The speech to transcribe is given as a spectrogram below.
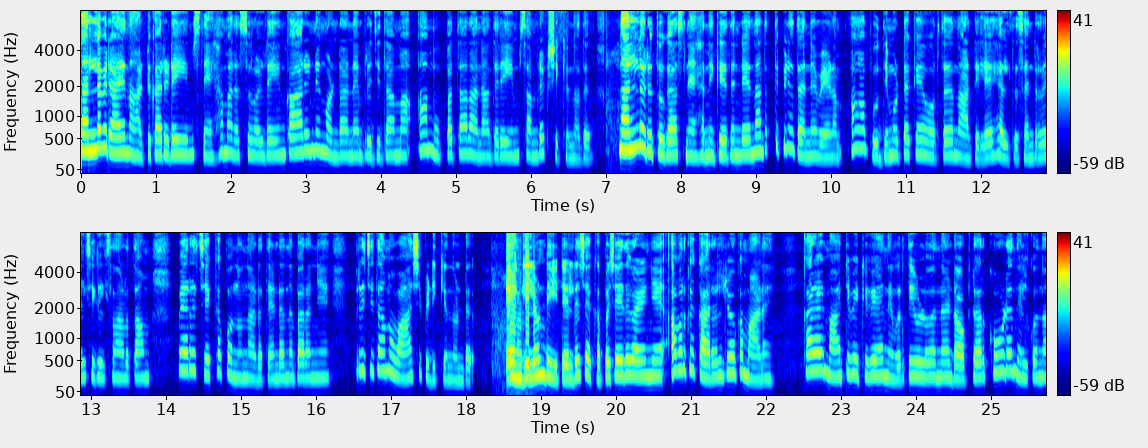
നല്ലവരായ നാട്ടുകാരുടെയും സ്നേഹമനസ്സുകളുടെയും കാരുണ്യം കൊണ്ടാണ് ബ്രിജിതാമ്മ ആ മുപ്പത്താറ് അനാഥരെയും സംരക്ഷിക്കുന്നത്. നല്ലൊരു തുക സ്നേഹനികേതന്റെ നടത്തിപ്പിന് തന്നെ വേണം. ആ ബുദ്ധിമുട്ടൊക്കെ ഓർത്ത് നാട്ടിലെ ഹെൽത്ത് സെന്ററിൽ ചികിത്സ നടത്താം. വേറെ ചെക്കപ്പ് ഒന്നും നടത്തേണ്ടെന്ന് പറഞ്ഞ് ബ്രിജിതാമ്മ വാശി പിടിക്കുന്നുണ്ട്. എങ്കിലും ഡീറ്റെയിൽഡ് ചെക്കപ്പ് ചെയ്തു കഴിഞ്ഞ് അവർക്ക് കരൽ രോഗമാണ്. കരൾ മാറ്റിവെക്കുകയേ നിവൃത്തിയുള്ളൂവെന്ന് ഡോക്ടർ കൂടെ നിൽക്കുന്ന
